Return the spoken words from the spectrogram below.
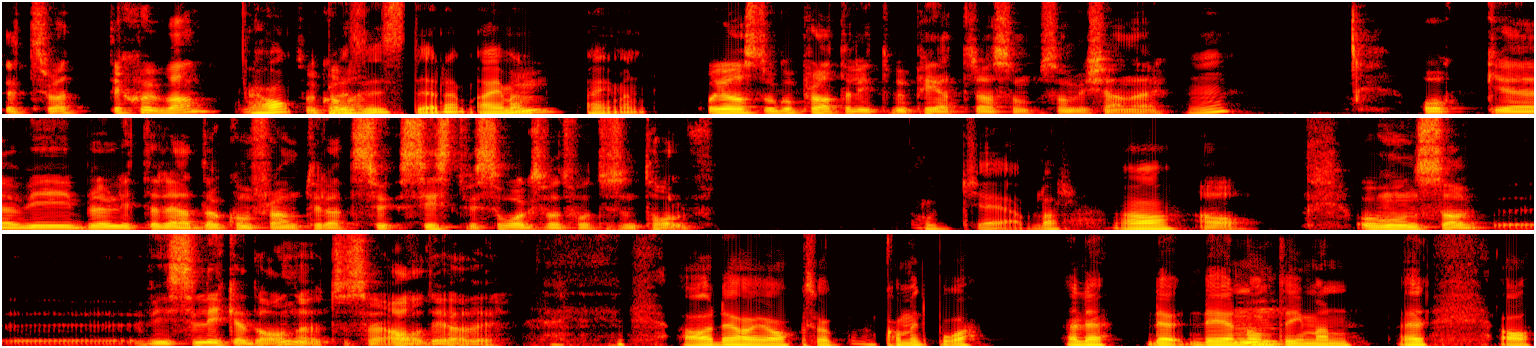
jag, tror att det är sjuan. Ja, Som kommer. precis. Det är det. Jajamän. Mm. Jajamän. Och jag stod och pratade lite med Petra som, som vi känner. Mm. Och eh, vi blev lite rädda och kom fram till att si- sist vi sågs var 2012. Åh jävlar. Ja. Ja. Och hon sa, eh, vi ser likadana ut. Så sa ja det gör vi. ja, det har jag också kommit på. Eller det, det är Mm. någonting man... Eh, ja.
